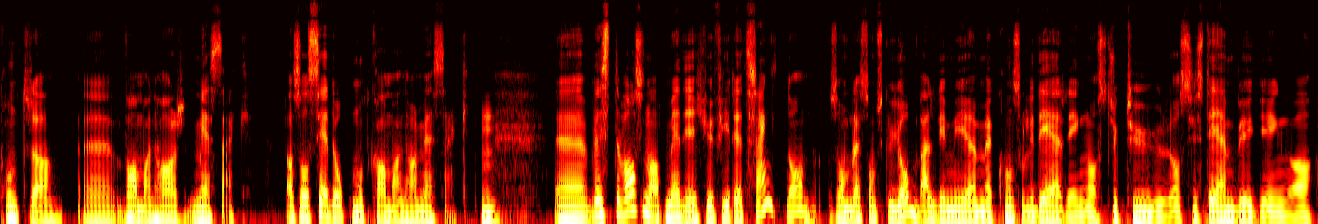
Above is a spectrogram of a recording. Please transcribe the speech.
kontra eh, hva man har med seg. Altså å se det opp mot hva man har med seg. Mm. Eh, hvis det var sånn at Medie24 trengte noen som, som, skulle jobbe veldig mye med konsolidering og struktur og systembygging, og,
